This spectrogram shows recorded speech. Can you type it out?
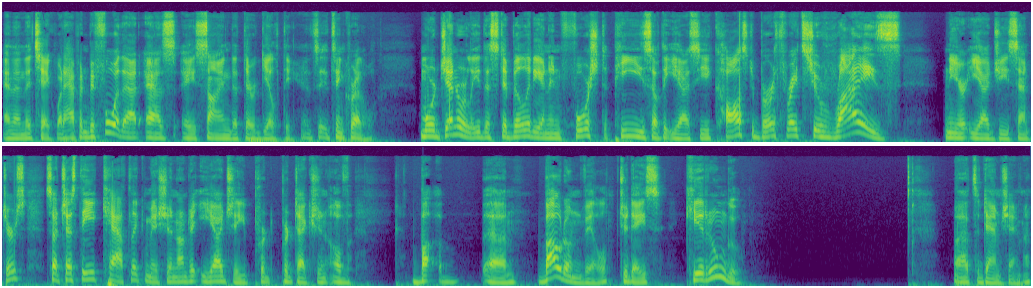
and then they take what happened before that as a sign that they're guilty. It's, it's incredible. More generally, the stability and enforced peace of the EIC caused birth rates to rise near EIC centers, such as the Catholic mission under EIC pr- protection of ba- uh, Baudouinville, today's Kirungu. Well, that's a damn shame. Huh?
